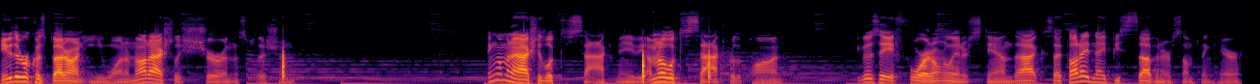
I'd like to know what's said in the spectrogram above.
maybe the rook was better on e1 I'm not actually sure in this position. I think I'm gonna actually look to sack maybe. I'm gonna look to sack for the pawn. He goes a4 I don't really understand that because I thought I'd knight b7 or something here.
